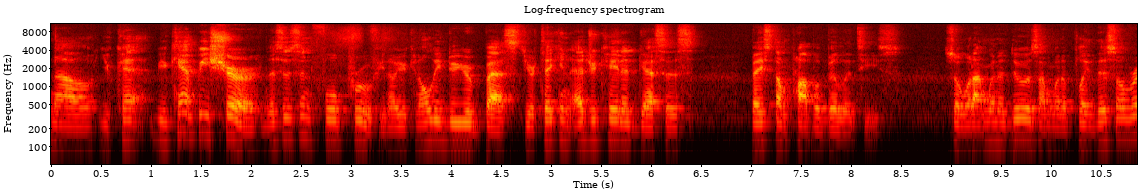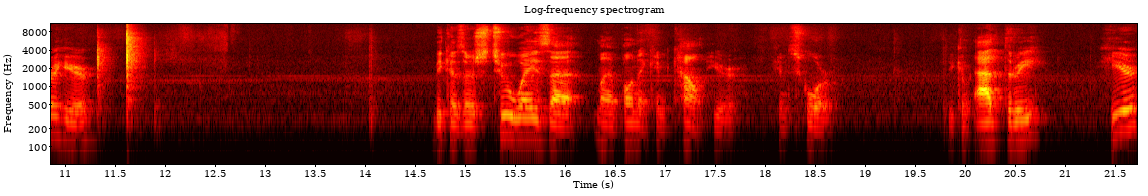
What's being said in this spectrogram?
Now you can't you can't be sure. This isn't foolproof. You know you can only do your best. You're taking educated guesses based on probabilities. So what I'm going to do is I'm going to play this over here because there's two ways that my opponent can count here, can score. You can add three here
